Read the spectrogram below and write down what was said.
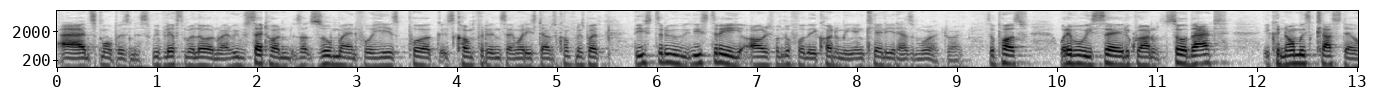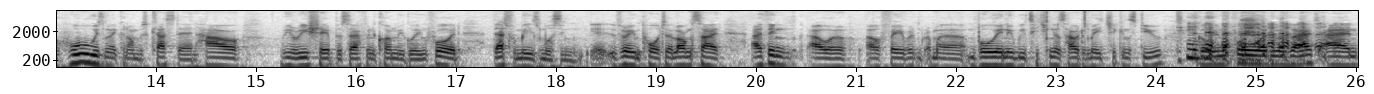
and small business. We've left them alone, right? We've set on Zuma and for his poor his confidence and what he's done with confidence. But these three, these three are responsible for the economy, and clearly it hasn't worked, right? So, past whatever we say, look around. So that economics cluster, who is in the economics cluster, and how we reshape the South African economy going forward. That for me is most in, uh, very important. Alongside, I think our our favorite um, uh, Mboweni will be teaching us how to make chicken stew going forward with that, and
